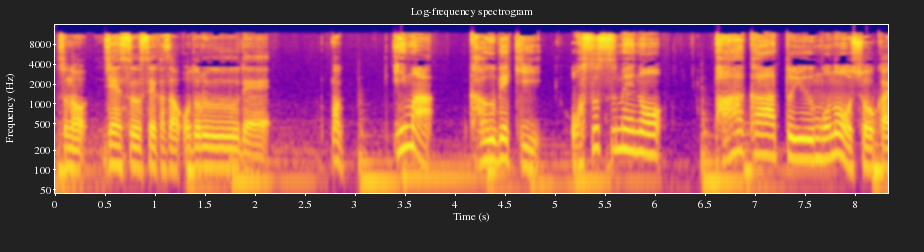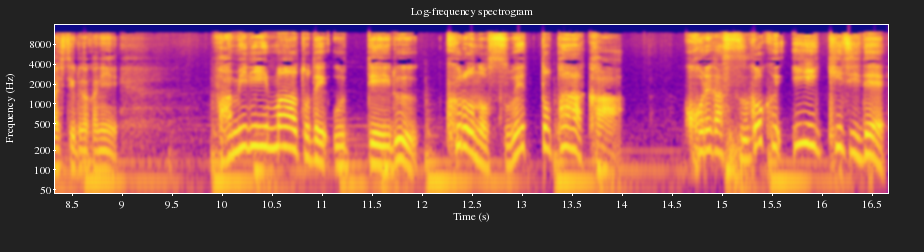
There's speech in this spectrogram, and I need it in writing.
その、ジェンス生活は踊るで、まあ、今買うべきおすすめのパーカーというものを紹介している中に、ファミリーマートで売っている黒のスウェットパーカー。これがすごくいい生地で、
